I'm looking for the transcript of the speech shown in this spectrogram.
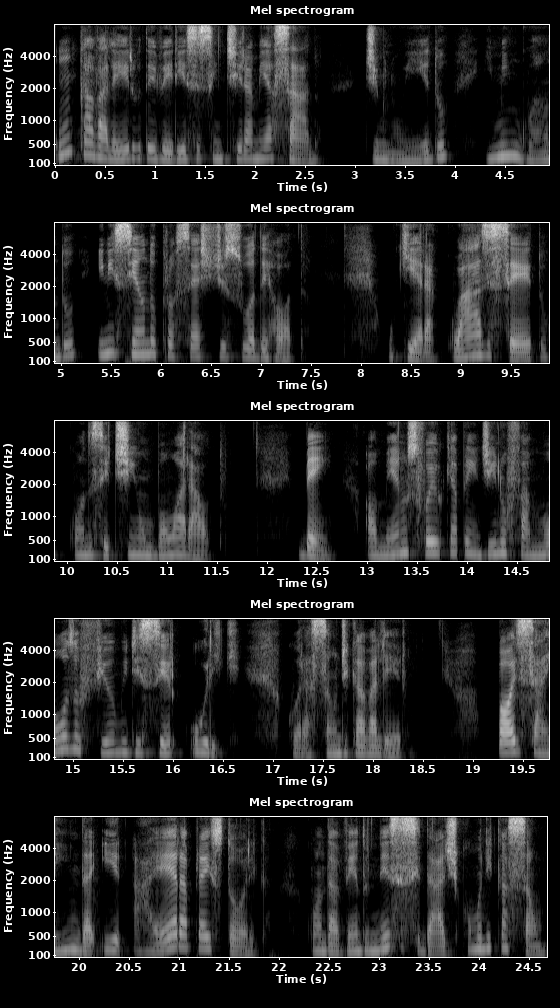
um cavaleiro deveria se sentir ameaçado, diminuído e minguando, iniciando o processo de sua derrota, o que era quase certo quando se tinha um bom arauto. Bem, ao menos foi o que aprendi no famoso filme de Ser Uric, Coração de Cavaleiro. Pode-se ainda ir à era pré-histórica, quando havendo necessidade de comunicação,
